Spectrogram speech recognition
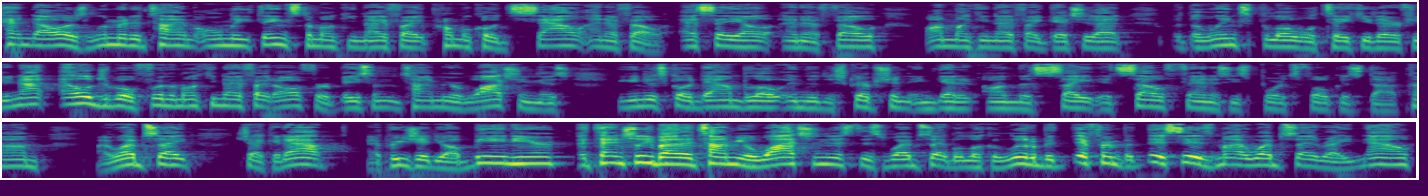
$10, limited time only, thanks to Monkey Knife Fight. Promo code SALNFL, S-A-L-N-F-L on Monkey Knife Fight. Get you that. But the links below will take you there. If you're not eligible for the Monkey Knife Fight offer based on the time you're watching this, you can just go down below in the description and get it on the site itself, fantasysportsfocus.com, my website. Check it out. I appreciate you all being here. Potentially by the time you're watching this, this website will look a little bit different, but this is my website right now.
